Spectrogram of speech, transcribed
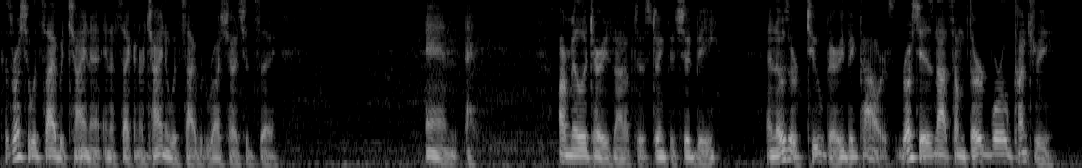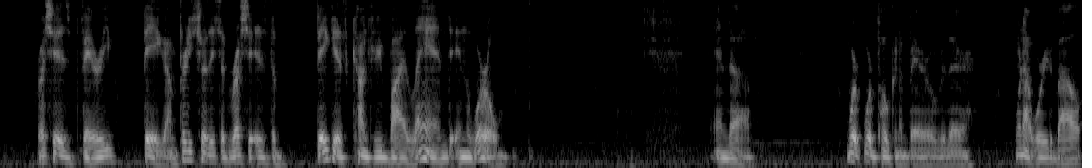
because Russia would side with China in a second, or China would side with Russia, I should say. And our military is not up to the strength it should be, and those are two very big powers. Russia is not some third world country. Russia is very big. I'm pretty sure they said Russia is the biggest country by land in the world and uh, we're we're poking a bear over there. We're not worried about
